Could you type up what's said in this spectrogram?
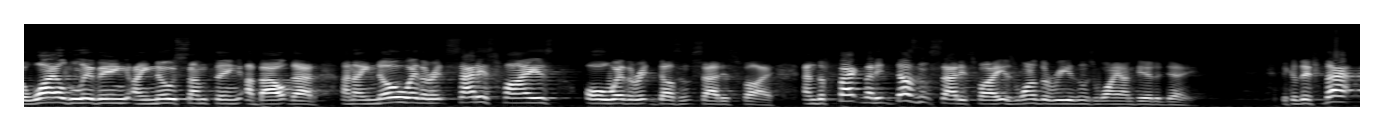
The wild living, I know something about that. And I know whether it satisfies or whether it doesn't satisfy. And the fact that it doesn't satisfy is one of the reasons why I'm here today. Because if that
